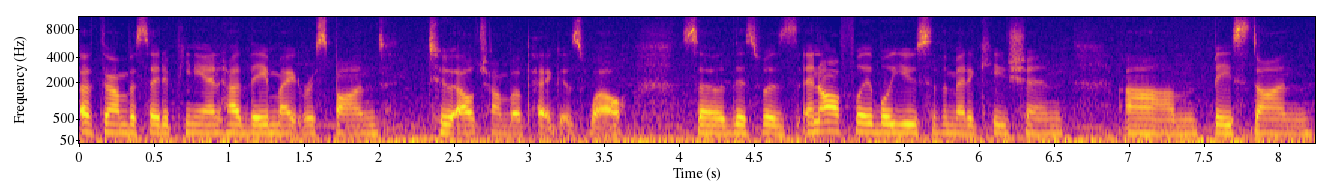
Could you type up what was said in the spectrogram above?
of thrombocytopenia and how they might respond to eltrombopag as well. So this was an off label use of the medication um, based on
